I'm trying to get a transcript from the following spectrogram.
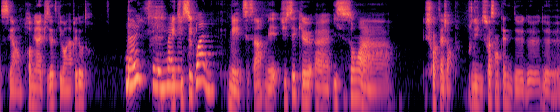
c'est un premier épisode qui va en appeler d'autres. Bah oui, c'est le minus tu sais que- one. Mais c'est ça. Mais tu sais que euh, ils sont à, je crois que t'as genre plus d'une soixantaine de de, de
